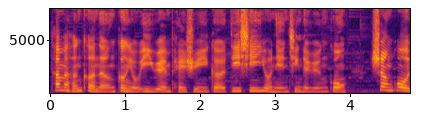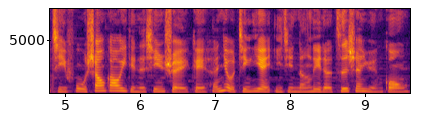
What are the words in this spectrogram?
他们很可能更有意愿培训一个低薪又年轻的员工，胜过给付稍高一点的薪水给很有经验以及能力的资深员工。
